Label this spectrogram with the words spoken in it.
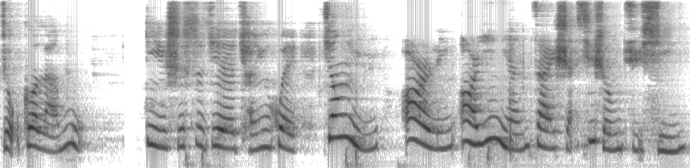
九个栏目。第十四届全运会将于二零二一年在陕西省举行。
